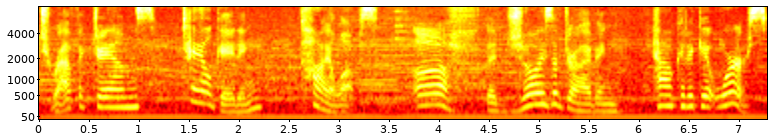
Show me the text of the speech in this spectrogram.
Traffic jams, tailgating, pileups. Ugh, the joys of driving. How could it get worse?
